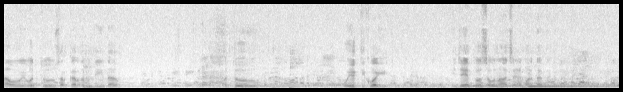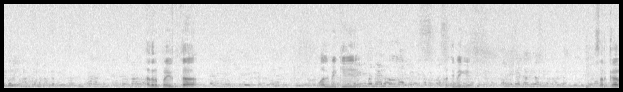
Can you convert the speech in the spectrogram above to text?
ನಾವು ಇವತ್ತು ಸರ್ಕಾರದ ವತಿಯಿಂದ ಮತ್ತು ವೈಯಕ್ತಿಕವಾಗಿ ಈ ಜಯಂತ್ಯೋತ್ಸವವನ್ನು ಆಚರಣೆ ಮಾಡ್ತಾ ಇರ್ತಕ್ಕಂಥದ್ದು. ಅದರ ಪ್ರಯುಕ್ತ ವಾಲ್ಮೀಕಿ ಪ್ರತಿಮೆಗೆ ಸರ್ಕಾರ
